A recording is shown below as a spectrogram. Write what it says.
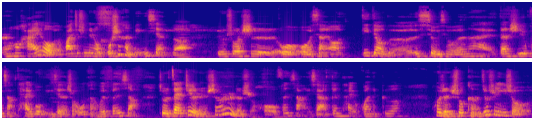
然后还有的话就是那种不是很明显的，比如说是我我想要低调的秀一秀恩爱，但是又不想太过明显的时候，我可能会分享，就是在这个人生日的时候分享一下跟他有关的歌，或者是说可能就是一首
